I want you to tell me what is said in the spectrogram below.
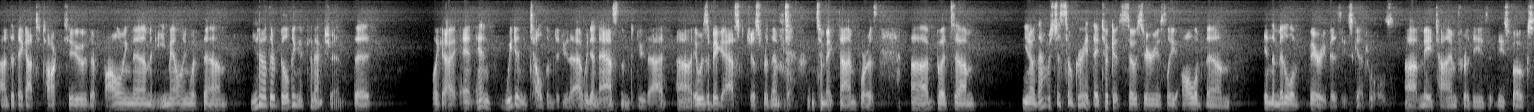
uh, that they got to talk to. They're following them and emailing with them you know they're building a connection that like I and, and we didn't tell them to do that. We didn't ask them to do that. Uh, it was a big ask just for them to, to make time for us. Uh, but um, you know that was just so great. They took it so seriously. All of them, in the middle of very busy schedules, uh, made time for these these folks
